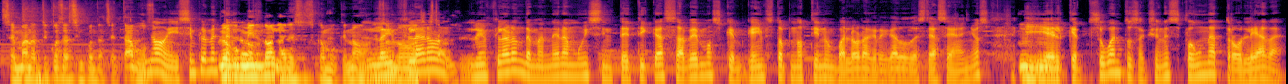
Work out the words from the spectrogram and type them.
semana te cuesta 50 centavos. No, y simplemente. Luego mil dólares, es como que no. Lo inflaron, lo inflaron de manera muy sintética. Sabemos que GameStop no tiene un valor agregado desde hace años y el que suban tus acciones fue una troleada,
